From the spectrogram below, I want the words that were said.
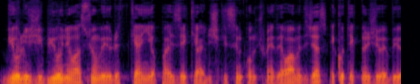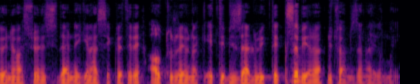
biyoloji, biyoinovasyon ve üretken yapay zeka ilişkisini konuşmaya devam edeceğiz. Ekoteknoloji ve Biyoinovasyon Enstitüsü Derneği Genel Sekreteri Altur Revnak Etti bizlerle birlikte kısa bir ara. Lütfen bizden ayrılmayın.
